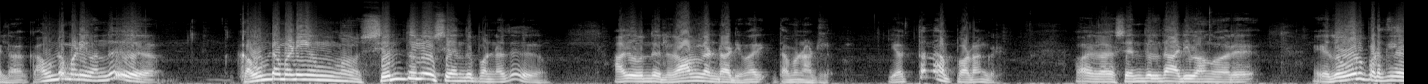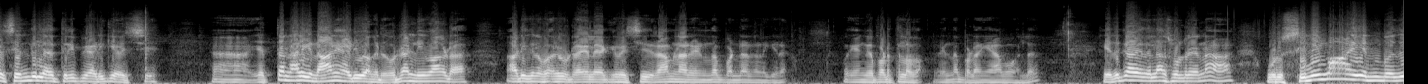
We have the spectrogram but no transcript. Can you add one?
இல்லை கவுண்டமணி வந்து கவுண்டமணியும் செந்திலும் சேர்ந்து பண்ணது அது வந்து ராவலண்டாடி மாதிரி தமிழ்நாட்டில். எத்தனை படங்கள். செந்தில் தான் அடி வாங்குவார். ஏதோ ஒரு படத்தில் செந்தில் திருப்பி அடிக்க வச்சு எத்தனை நாளைக்கு நானே அடி வாங்குறது? ஒரு நாள் நீ வாங்கடா அப்படிங்கிற மாதிரி ஒரு டயலாக் வச்சு ராமநாராயணன் தான் பண்ணார்னு நினைக்கிறேன். எங்கள் படத்தில் தான். என்ன படம்? ஞாபகம் இல்லை. எதுக்காக இதெல்லாம் சொல்கிறேன்னா ஒரு சினிமா என்பது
